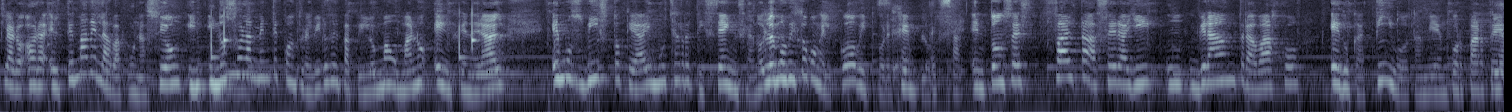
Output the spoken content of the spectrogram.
Claro, ahora el tema de la vacunación, y, no solamente contra el virus del papiloma humano en general, hemos visto que hay mucha reticencia, ¿no? Lo hemos visto con el COVID, por ejemplo. Exacto. Entonces, falta hacer allí un gran trabajo educativo también por parte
